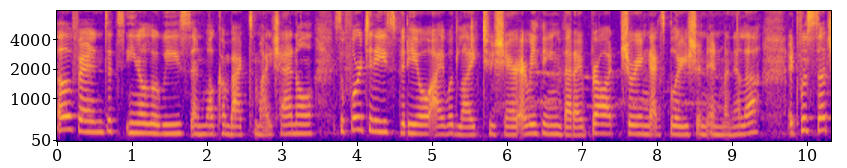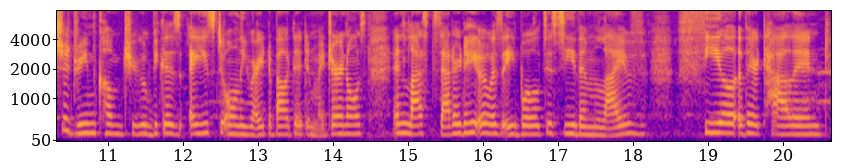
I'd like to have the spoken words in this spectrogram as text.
Hello friends, it's Ina Louise and welcome back to my channel. So for today's video, I would like to share everything that I brought during exploration in Manila. It was such a dream come true because I used to only write about it in my journals and last Saturday I was able to see them live, feel their talent,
